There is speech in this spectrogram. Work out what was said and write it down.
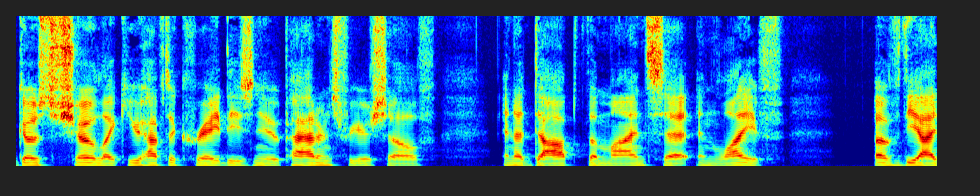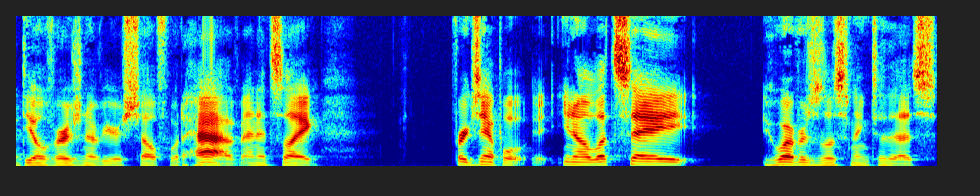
goes to show like you have to create these new patterns for yourself and adopt the mindset and life of the ideal version of yourself would have. And it's like, for example, you know, let's say whoever's listening to this,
